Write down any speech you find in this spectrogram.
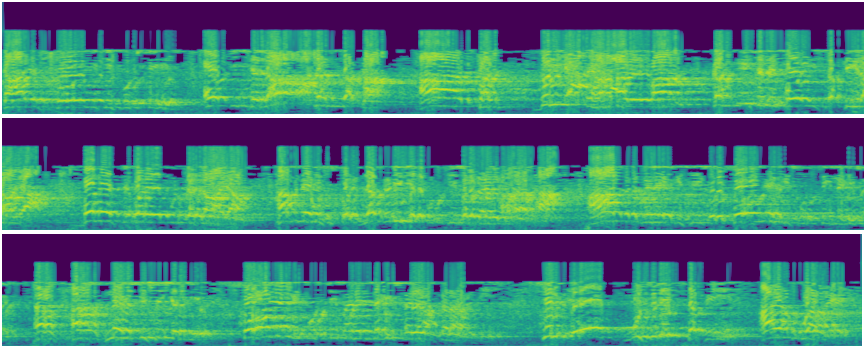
کہا، یہ سونے کی کرسی اور اللہ کا آج تک دنیا میں ہمارے پاس کہیں سے بھی کوئی سفیر آیا، بڑے سے بڑے ملک آیا۔ ہم نے اس کو لکڑی کے کرسی پر بیٹھایا تھا۔ آج تک میں کسی کو سونے کی کرسی نہیں ہاں، نہیں، کسی کے لیے۔ سونے کی کرسی میں نے نہیں تیار کرائی تھی۔ صرف ایک مسلم سفیر آیا ہوا ہے۔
